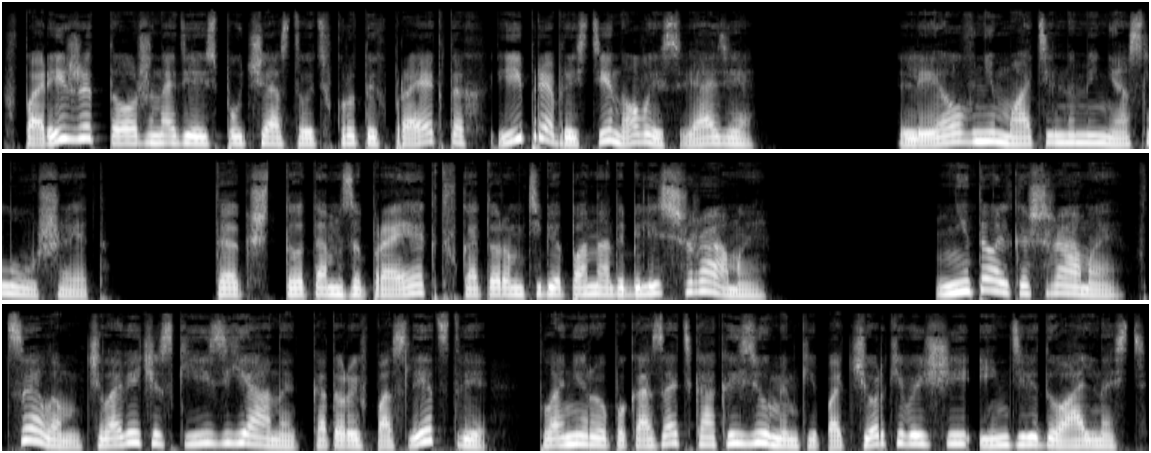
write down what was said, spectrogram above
В Париже тоже надеюсь поучаствовать в крутых проектах и приобрести новые связи. Лео внимательно меня слушает. «Так что там за проект, в котором тебе понадобились шрамы?» Не только шрамы, в целом человеческие изъяны, которые впоследствии планирую показать как изюминки, подчеркивающие индивидуальность.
